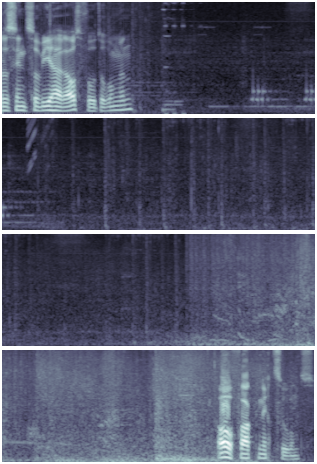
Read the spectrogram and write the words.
Das sind so wie Herausforderungen. Oh fuck, nicht zu uns.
